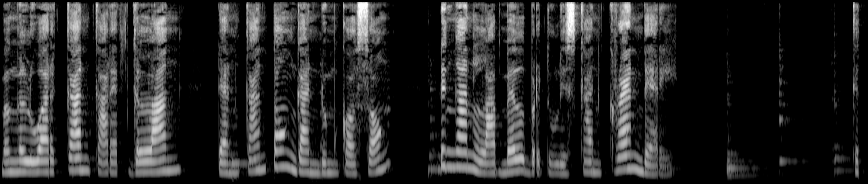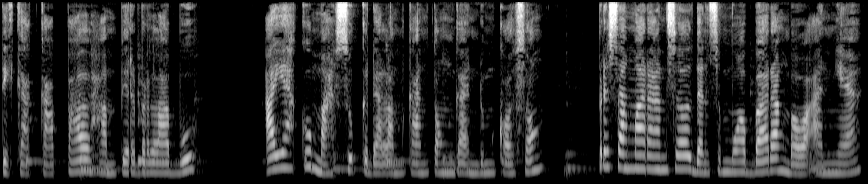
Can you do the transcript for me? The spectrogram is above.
mengeluarkan karet gelang dan kantong gandum kosong dengan label bertuliskan cranberry. Ketika kapal hampir berlabuh, ayahku masuk ke dalam kantong gandum kosong bersama ransel dan semua barang bawaannya,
